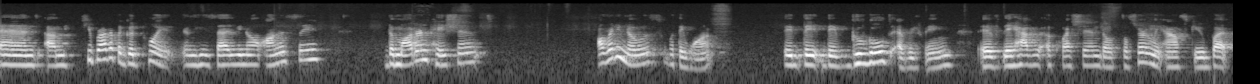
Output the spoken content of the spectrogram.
And um, he brought up a good point and he said you know honestly the modern patient already knows what they want they, they, they've Googled everything. If they have a question, they'll, they'll certainly ask you. But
